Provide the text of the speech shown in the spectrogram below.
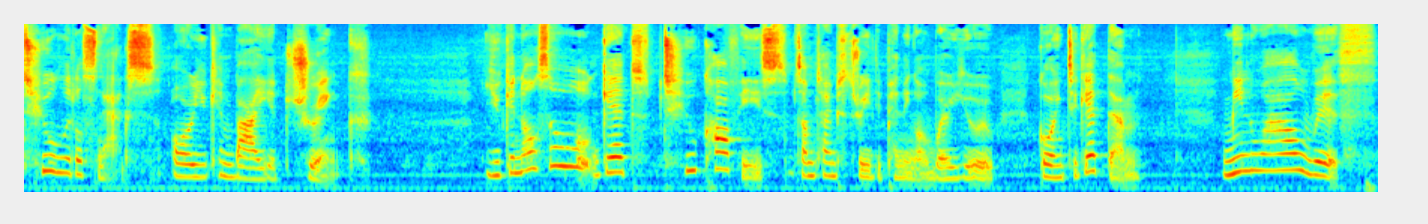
two little snacks, or you can buy a drink. You can also get two coffees, sometimes three, depending on where you're going to get them. Meanwhile, with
